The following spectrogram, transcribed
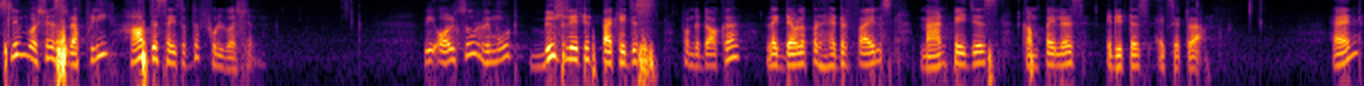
Slim version is roughly half the size of the full version. We also removed build related packages from the Docker like developer header files, man pages, compilers, editors, etc. And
